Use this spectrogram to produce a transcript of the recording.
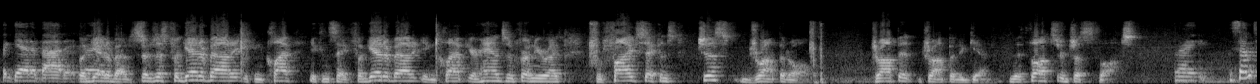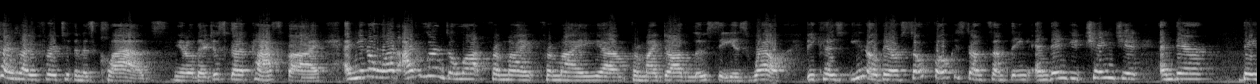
forget about it. Forget right? about it. So just forget about it. You can clap. You can say forget about it. You can clap your hands in front of your eyes for five seconds. Just drop it all. Drop it. Drop it again. The thoughts are just thoughts. Right. Sometimes I refer to them as clouds. You know, they're just going to pass by. And you know what? I've learned a lot from my from my um, from my dog Lucy as well because you know they're so focused on something, and then you change it, and they're they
